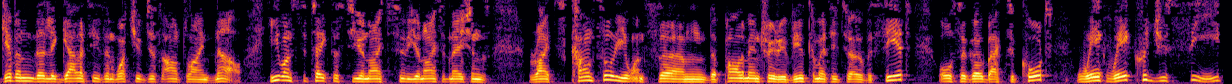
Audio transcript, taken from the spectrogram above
Given the legalities and what you've just outlined now, he wants to take this to unite to the United Nations Rights Council. He wants um, the Parliamentary Review Committee to oversee it. Also go back to court. Where where could you see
